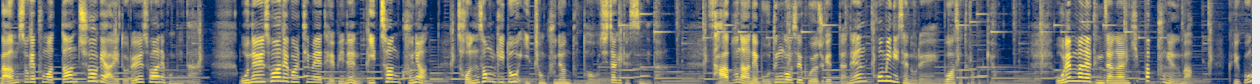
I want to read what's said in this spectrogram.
마음속에 품었던 추억의 아이돌을 소환해 봅니다. 오늘 소환해 볼 팀의 데뷔는 2009년, 전성기도 2009년부터 시작이 됐습니다. 4분 안에 모든 것을 보여주겠다는 포미닛의 노래 모아서 들어볼게요. 오랜만에 등장한 힙합풍의 음악, 그리고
